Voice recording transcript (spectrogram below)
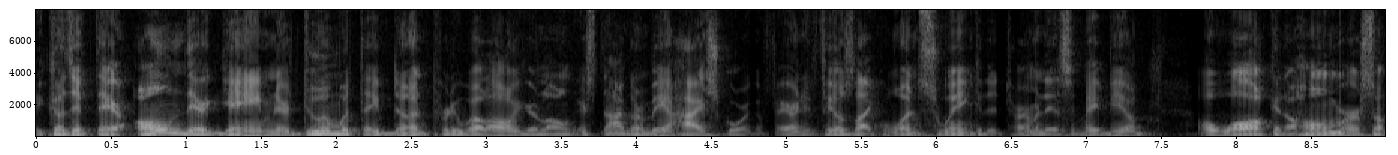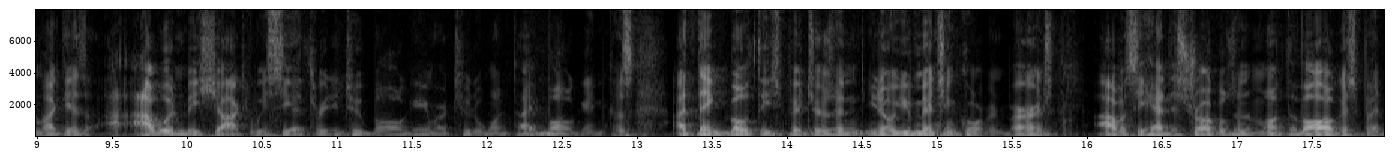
because if they're on their game, they're doing what they've done pretty well all year long. It's not going to be a high scoring affair, and it feels like one swing could determine this. It may be a, a walk and a homer or something like this. I, I wouldn't be shocked if we see a three to two ball game or a two to one type ball game because I think both these pitchers and you know you mentioned Corbin Burnes, obviously had the struggles in the month of August, but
